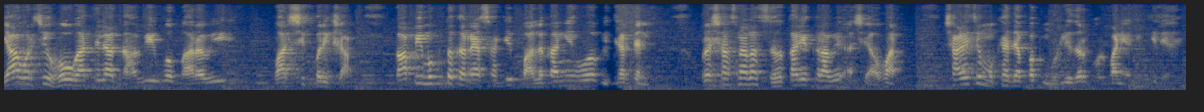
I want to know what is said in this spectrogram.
यावर्षी होऊ घातलेल्या दहावी व बारावी वार्षिक परीक्षा कापीमुक्त करण्यासाठी पालकांनी व विद्यार्थ्यांनी प्रशासनाला सहकार्य करावे असे आवाहन शाळेचे मुख्याध्यापक मुरलीधर घोरपाण यांनी केले आहे.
